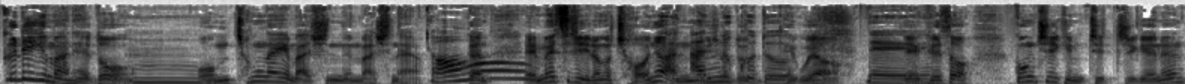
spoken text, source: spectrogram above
끓이기만 해도 엄청나게 맛있는 맛이 나요. 아. 그러니까 MSG 이런 거 전혀 안 안 넣으셔도 넣고도. 되고요. 네. 예, 그래서 꽁치 김치찌개는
